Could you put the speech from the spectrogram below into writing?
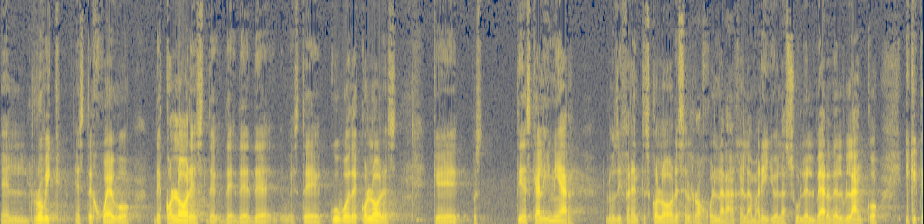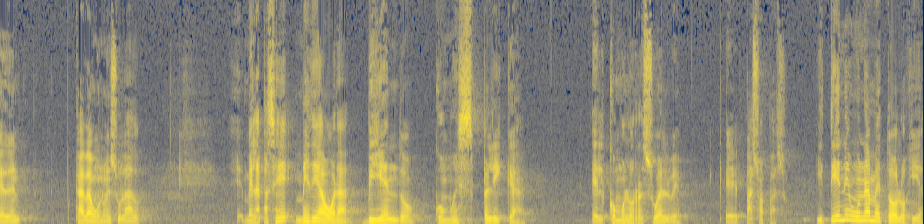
el, Rubik, este juego de colores, de, de, de, de, este cubo de colores, que pues, tienes que alinear los diferentes colores, el rojo, el naranja, el amarillo, el azul, el verde, el blanco, y que queden cada uno en su lado. Eh, me la pasé media hora viendo cómo explica el cómo lo resuelve eh, paso a paso. Y tiene una metodología,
